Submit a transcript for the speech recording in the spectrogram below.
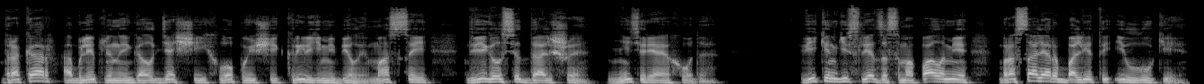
Дракар, облепленный голдящей и хлопающей крыльями белой массой, двигался дальше, не теряя хода. Викинги вслед за самопалами бросали арбалеты и луки.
